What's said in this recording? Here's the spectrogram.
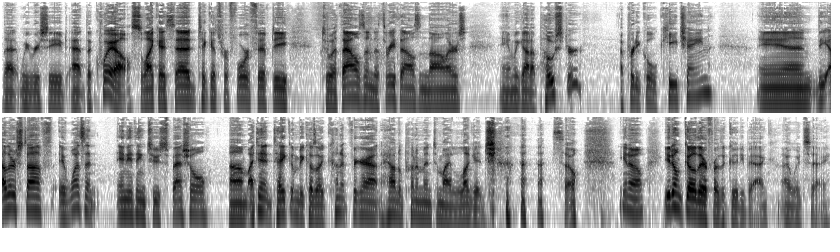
that we received at the Quail. So like I said, tickets were 450 to a thousand to three thousand dollars, and we got a poster, a pretty cool keychain, and the other stuff. It wasn't anything too special. Um, I didn't take them because I couldn't figure out how to put them into my luggage. so, you know, you don't go there for the goodie bag, I would say.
